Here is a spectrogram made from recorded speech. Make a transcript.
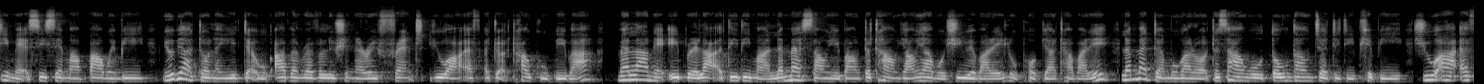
ရှိမဲ့အစီအစဉ်မှာပါဝင်ပြီးမြို့ပြဒေါ်လာရေးတပ်ဦး Urban Revolutionary Front URF အတွက်ထောက်ကူပေးပါမက်လနဲ့ဧပြီလအသီးသီးမှာလက်မှတ်ဆောင်ရည်ပေါင်း1000ရောင်းရဖို့ရှိရွယ်ပါတယ်လို့ဖော်ပြထားပါတယ်လက်မှတ်တန်ဖိုးကတော့တစ်ဆောင်ကို3000ကျပ်တိတိဖြစ်ပြီး URF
